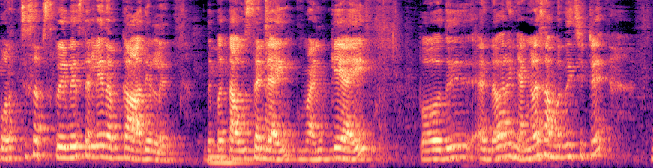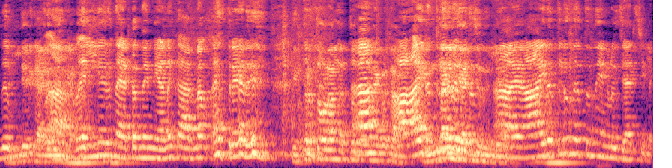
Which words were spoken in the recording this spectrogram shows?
കുറച്ച് സബ്സ്ക്രൈബേഴ്സ് അല്ലേ നമുക്ക് ആദ്യം ഉള്ളത് ഇതിപ്പോ തൗസൻഡ് ആയി വൺ കെ ആയി. അപ്പോ അത് എന്താ പറയാ ഞങ്ങളെ സംബന്ധിച്ചിട്ട് ഇത് വലിയൊരു നേട്ടം തന്നെയാണ്. കാരണം എത്രയാണ്? ആയിരത്തിലൊന്നും എത്തുന്ന ഞങ്ങൾ വിചാരിച്ചില്ല.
